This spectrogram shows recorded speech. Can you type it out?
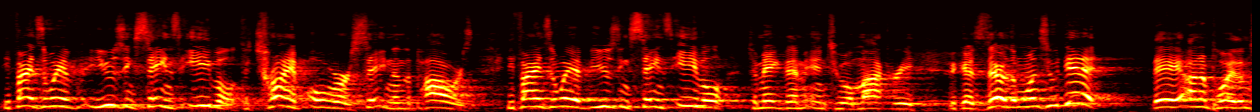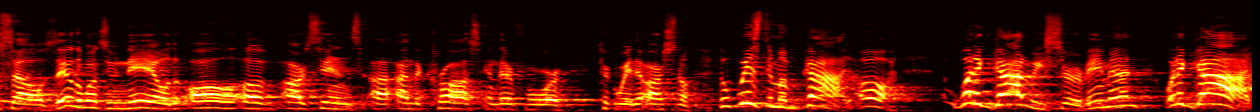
He finds a way of using Satan's evil to triumph over Satan and the powers. He finds a way of using Satan's evil to make them into a mockery because they're the ones who did it. They unemploy themselves. They're the ones who nailed all of our sins uh, on the cross and therefore took away the arsenal. The wisdom of God. Oh, what a God we serve. Amen. What a God.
